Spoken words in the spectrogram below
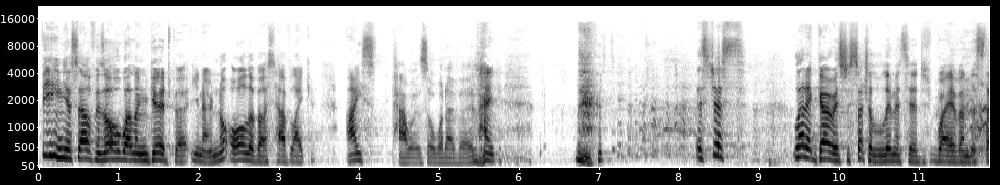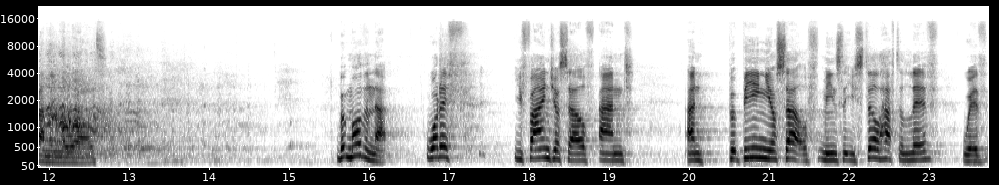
being yourself is all well and good, but you know, not all of us have like ice powers or whatever. Like, it's just, let it go is just such a limited way of understanding the world. But more than that, what if you find yourself and, and but being yourself means that you still have to live with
